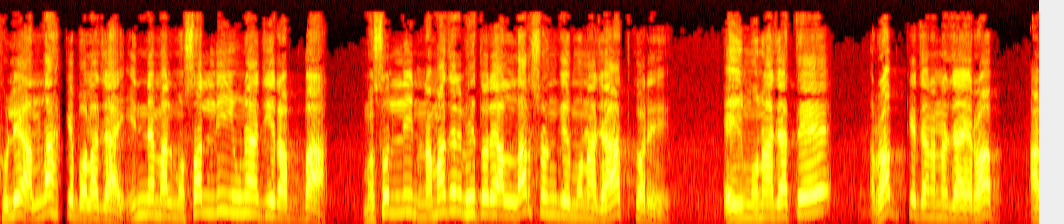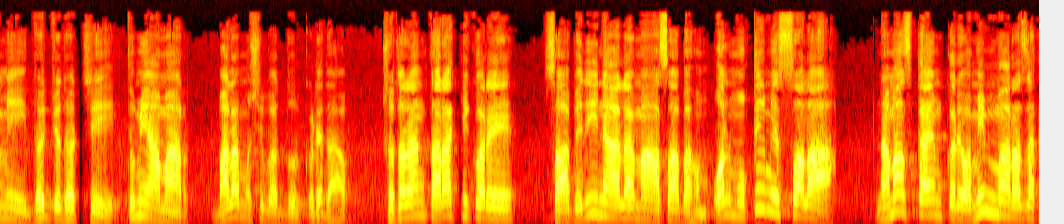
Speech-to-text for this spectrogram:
খুলে আল্লাহকে বলা যায়, ইন্নামাল মুসল্লি ইউনাজি রাব্বা। মুসল্লি নামাজের ভেতরে আল্লাহর সঙ্গে মোনাজাত করে। এই মোনাজাতে রবকে জানানো যায়, রব, আমি ধৈর্য ধরছি, তুমি আমার বালা মুসিবত দূর করে দাও। সুতরাং তারা কি করে? সাবেরিন আলামা আসাবাহম ওয়াল মুকিম ইসালাহ নামাজ কায়েম করে অমিম্মা রাজাক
